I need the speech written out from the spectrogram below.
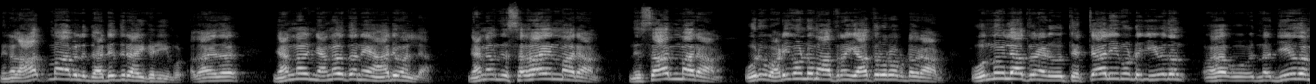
നിങ്ങൾ ആത്മാവിൽ ദരിദ്രരായി കഴിയുമ്പോൾ അതായത് ഞങ്ങൾ ഞങ്ങൾ തന്നെ ആരുമല്ല ഞങ്ങൾ നിസ്സഹായന്മാരാണ് നിസ്സാരന്മാരാണ് ഒരു വടി കൊണ്ട് മാത്രം യാത്ര പുറപ്പെട്ടവരാണ് ഒന്നുമില്ലാത്തവനാണ് ഒരു തെറ്റാലിയും കൊണ്ട് ജീവിതം ജീവിതം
